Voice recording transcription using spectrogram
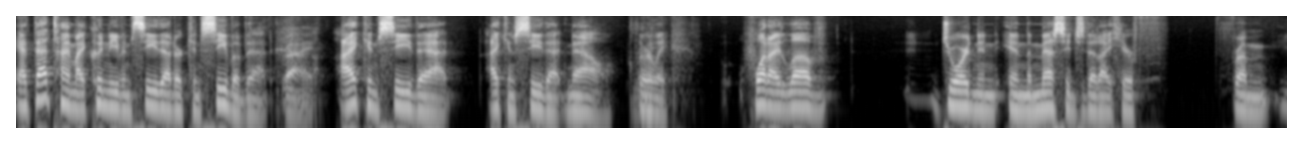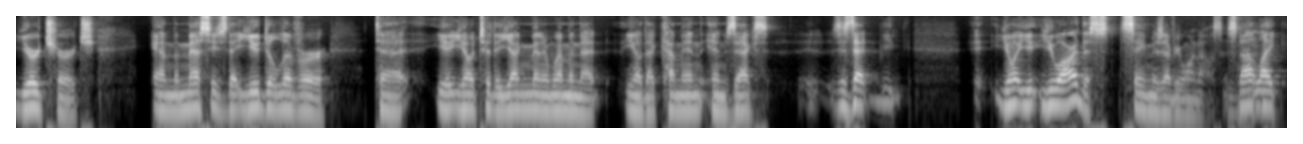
at that time I couldn't even see that or conceive of that. Right. I can see that. I can see that now clearly. What I love, Jordan, in, in the message that I hear f- from your church, and the message that you deliver to you, you know to the young men and women that you know that come in in Zach's, is that you know you, you are the same as everyone else. It's not mm-hmm. like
